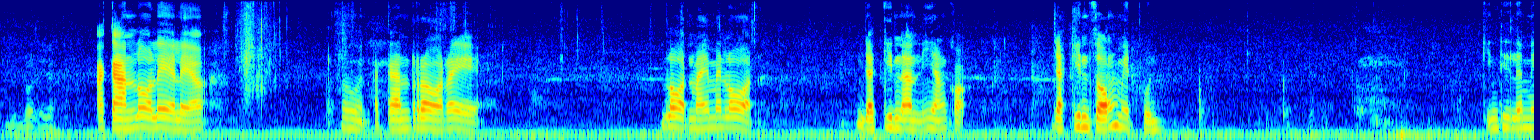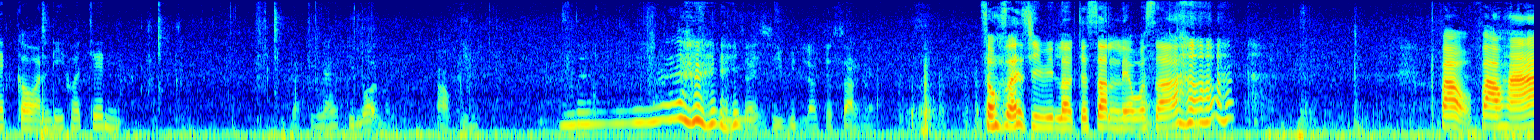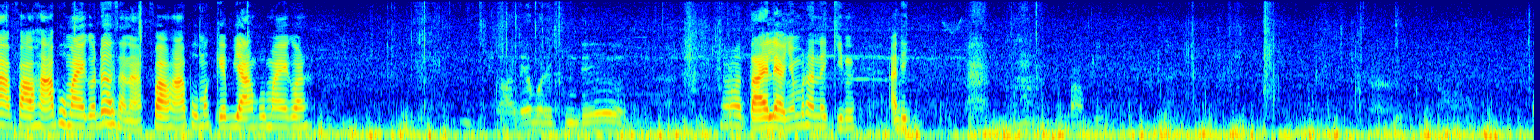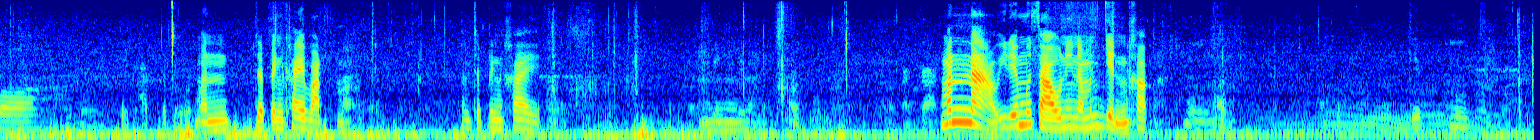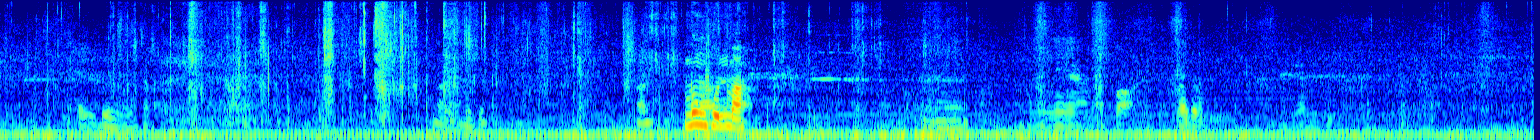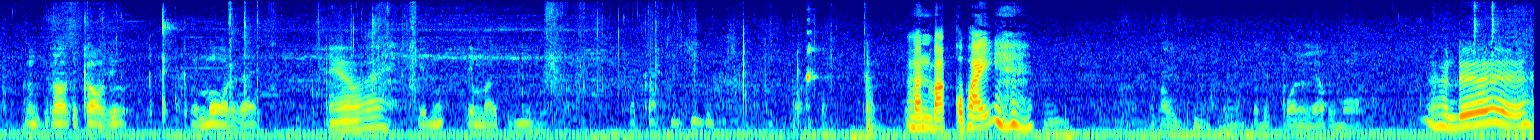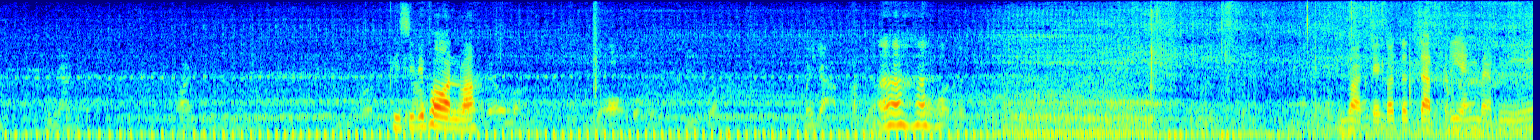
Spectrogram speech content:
ยืนรถเลยนะอาการร่อแร่แล้วโอ้ยอาการร่อแร่ รอดไหมไม่รอด อยากกินอันนี้ยังก็อยากกินสองเม็ดพุ่นกินทีละเม็ดก่อนดีคอเจนอยากกินยังกินรถมันเปล่ากินใจชีวิตเราจะสั้นแล้วสงสัยชีวิตเราจะสั้นแล้ววะซะเฝ้าเฝ้าหาเฝ้าหาผู้ใหม่ก็เด้อสนะเฝ้าหาผู้มาเก็บยางผู้ใหม่ก่อนตายแล้ว บ่ได้กินเด้อตายแล้วยังไม่ทันได้กิน อันที่ปลากินอ๋อไปผัดกับมันจะเป็นไข้หวัด มันจะเป็นไข้อืมอากาศมันหนาวอีเด้มื้อเช้านี่นะมันเย็นคัก เออเจ็บมือมันไอ้เบิ้ง นะครับบุ้งพุ้นบ่มันเราจะเก่าเยอะไอ้หม้อเลยได้เอ้ยเต็มเต็มไม้ที่นี่มันบักกว่าไผไปผิวมันป้อนแล้วไปมอเด้อพี่สิริพรวะ แล้วก็ดีออกบอกเลยดีกว่าไม่หยาบเดี๋ย หวัดแกก็จะจัดเรียงแบบนี้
